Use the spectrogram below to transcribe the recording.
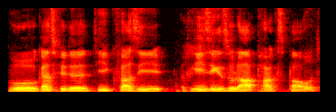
wo ganz viele, die quasi riesige Solarparks baut,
